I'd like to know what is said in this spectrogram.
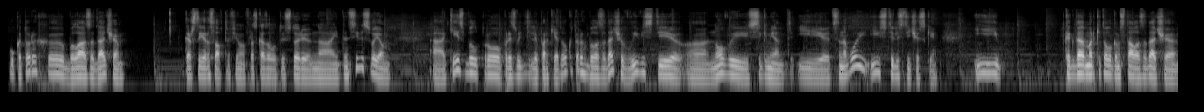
у которых э, была задача, кажется, Ярослав Трофимов рассказывал эту историю на интенсиве своем, Кейс был про производителей паркета, у которых была задача вывести э, новый сегмент и ценовой, и стилистический. И когда маркетологам стала задача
